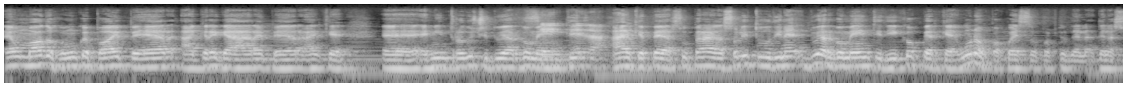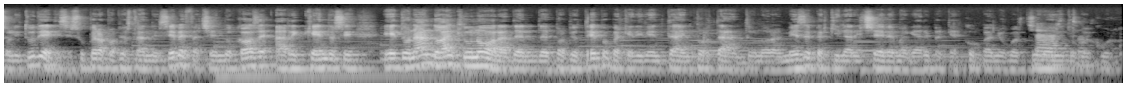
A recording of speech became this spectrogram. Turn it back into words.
è un modo comunque poi per aggregare, per anche, eh, e mi introduci due argomenti, sì, esatto. anche per superare la solitudine, due argomenti dico perché uno è un po' questo proprio della, della, solitudine che si supera proprio stando insieme, facendo cose, arricchendosi e donando anche un'ora del, del proprio tempo perché diventa importante, un'ora al mese per chi la riceve magari perché accompagno qualcuno, certo. qualcuno.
